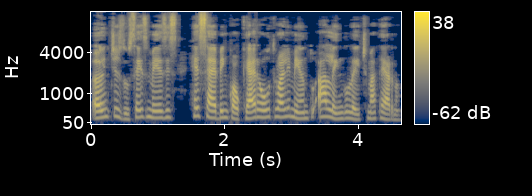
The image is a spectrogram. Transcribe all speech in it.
antes dos seis meses, recebem qualquer outro alimento além do leite materno.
